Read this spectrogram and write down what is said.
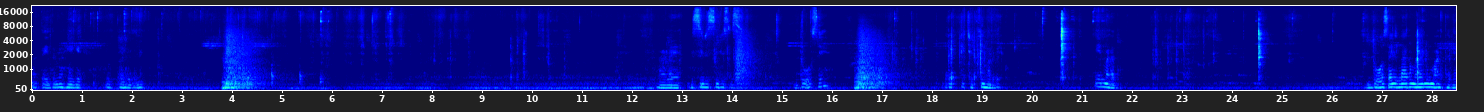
ಮತ್ತು ಇದನ್ನು ಹೀಗೆ ರುಬ್ಕೊಂಡಿದ್ದೀನಿ. ಬಿಸಿ ಬಿಸಿ ಬಿಸಿ ದೋಸೆ, ಗಟ್ಟಿ ಚಟ್ನಿ ಮಾಡಬೇಕು. ಏನು ಮಾಡೋದು? ದೋಸೆ ಎಲ್ಲರೂ ಮನೇಲೂ ಮಾಡ್ತಾರೆ.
